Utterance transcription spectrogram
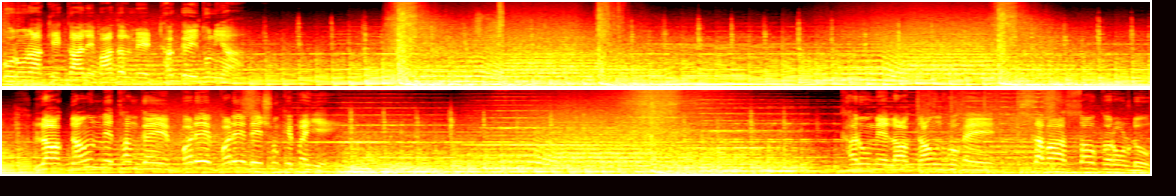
कोरोना के काले बादल में ढक गई दुनिया। लॉकडाउन में थम गए बड़े बड़े देशों के पहिए। घरों में लॉकडाउन हो गए सवा सौ करोड़ लोग।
